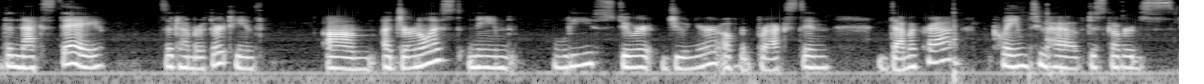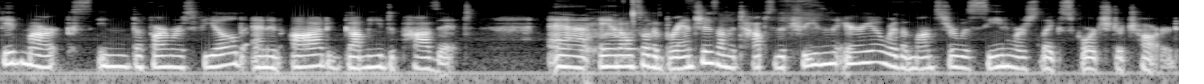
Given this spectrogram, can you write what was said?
The next day, September 13th, um, a journalist named Lee Stewart Jr. of the Braxton Democrat claimed to have discovered skid marks in the farmer's field and an odd gummy deposit. And, and also the branches on the tops of the trees in the area where the monster was seen were like scorched or charred,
